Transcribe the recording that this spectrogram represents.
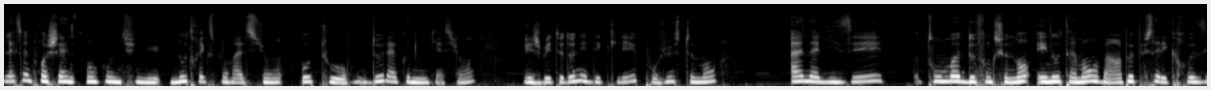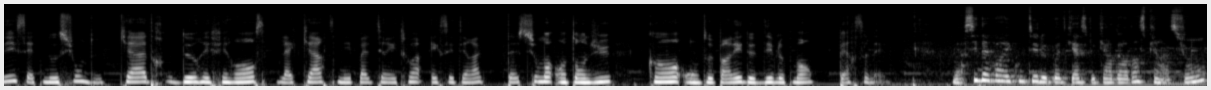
La semaine prochaine, on continue notre exploration autour de la communication et je vais te donner des clés pour justement analyser ton mode de fonctionnement et notamment on va un peu plus aller creuser cette notion de cadre, de référence, la carte n'est pas le territoire, etc. Tu as sûrement entendu quand on te parlait de développement personnel. Merci d'avoir écouté le podcast Le quart d'heure d'inspiration.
